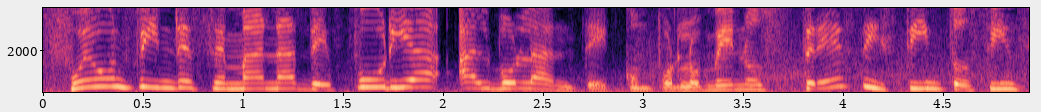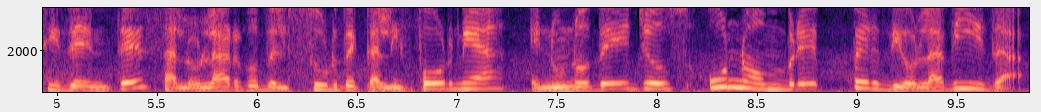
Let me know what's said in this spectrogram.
Fue un fin de semana de furia al volante, con por lo menos tres distintos incidentes a lo largo del sur de California. En uno de ellos, un hombre perdió la vida.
